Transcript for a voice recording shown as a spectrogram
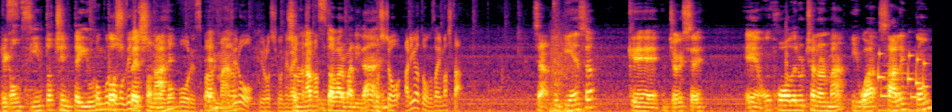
Que con 181 post personajes, hermano, son una puta barbaridad. ¿eh? O sea, tú piensas que, yo qué sé, eh, un juego de lucha normal igual salen con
